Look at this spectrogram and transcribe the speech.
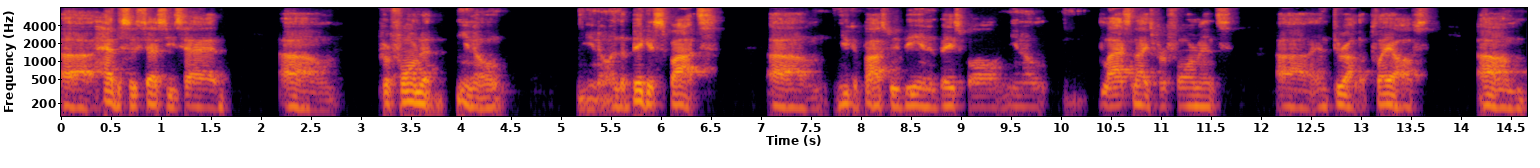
uh, had the success he's had, um, performed at you know, you know, in the biggest spots um, you could possibly be in in baseball. You know, last night's performance uh, and throughout the playoffs. Um,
